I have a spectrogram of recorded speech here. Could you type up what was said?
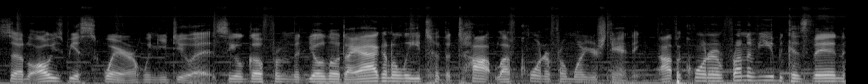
So it'll always be a square when you do it. So you'll go from the you'll go diagonally to the top left corner from where you're standing, not the corner in front of you, because then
